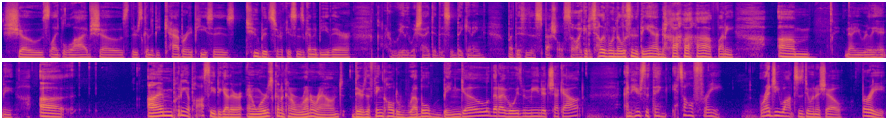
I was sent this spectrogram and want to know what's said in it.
shows like live shows. There's going to be cabaret pieces. Two Bit Circus is going to be there. God, I really wish I did this at the beginning, but this is a special, so I get to tell everyone to listen at the end. Ha ha ha! Funny. Um, now you really hate me. Uh, I'm putting a posse together and we're just going to kind of run around. There's a thing called Rebel Bingo that I've always been meaning to check out. And here's the thing it's all free. Reggie Watts is doing a show free.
